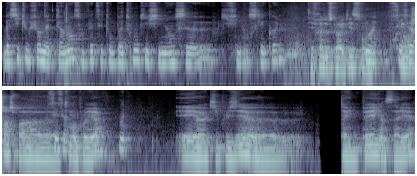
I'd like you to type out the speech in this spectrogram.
bah, si tu le fais en alternance, en fait, c'est ton patron qui finance, euh, qui finance l'école. Tes frais de scolarité sont Ouais, pris en ça. charge par euh, ça. ton employeur. Ouais. Et qui plus est, tu as une paye, un salaire?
